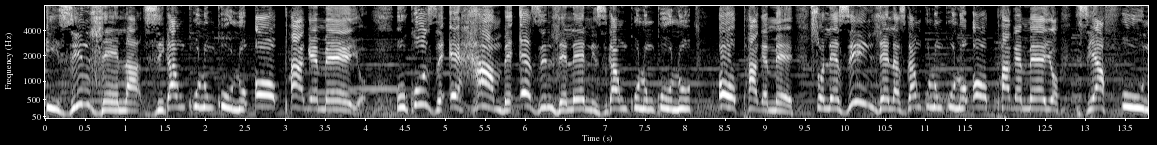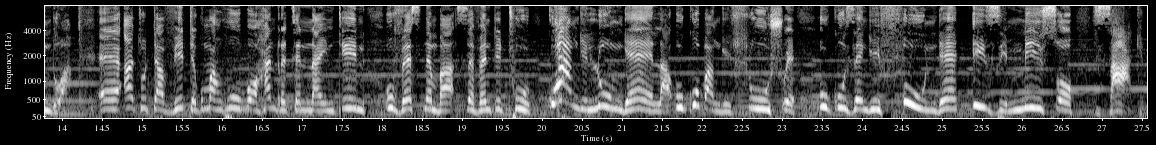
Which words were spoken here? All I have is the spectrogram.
izindlela zikaNkulunkulu ophakemeyo ukuze ehambe ezindleleni zikaNkulunkulu ophakemeyo. So lezi indlela zikaNkuluNkulu ophakemeyo ziyafundwa. Eh athi uDavid kumahubo 119 uverse number 72 kwangilungela ukuba ngihlushwe ukuze ngifunde izimiso zakhe.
